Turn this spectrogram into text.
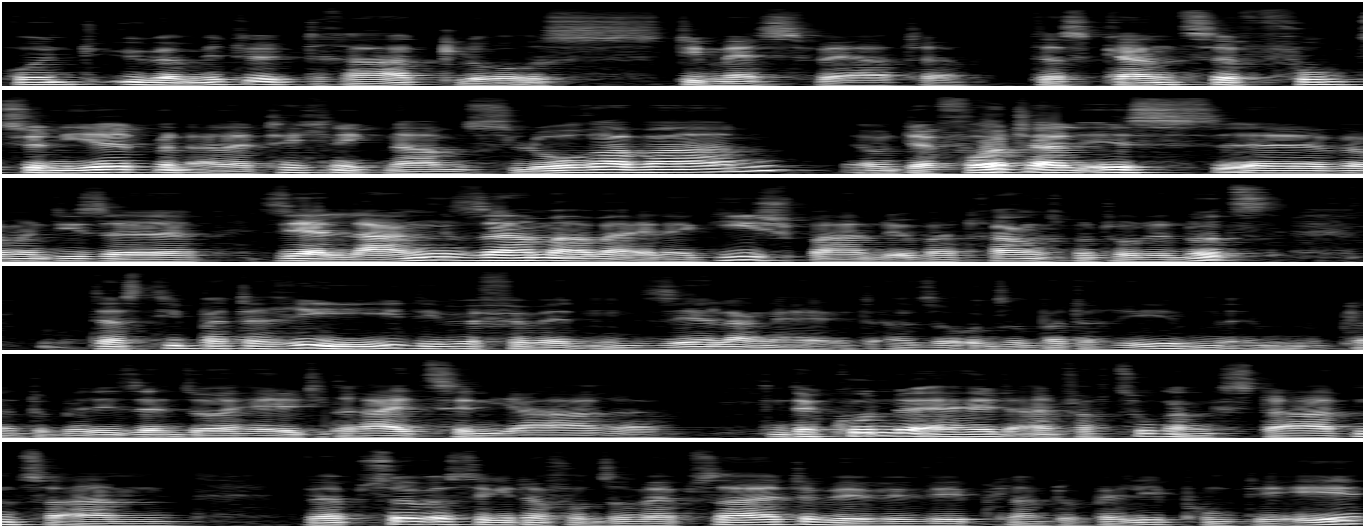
und übermittelt drahtlos die Messwerte. Das Ganze funktioniert mit einer Technik namens LoRaWAN. Und der Vorteil ist, äh, wenn man diese sehr langsame, aber energiesparende Übertragungsmethode nutzt, dass die Batterie, die wir verwenden, sehr lange hält. Also unsere Batterie im Plantobelli-Sensor hält 13 Jahre. Und der Kunde erhält einfach Zugangsdaten zu einem Webservice, der geht auf unsere Webseite www.plantobelli.de,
